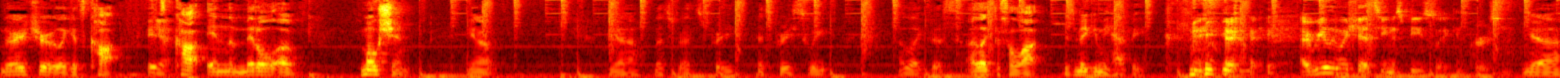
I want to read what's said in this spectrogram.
very true. Like it's caught. It's Yeah. caught in the middle of motion. You know. Yeah, that's that's pretty. That's pretty sweet. I like this. I like this a lot. It's making me happy. I really wish I had seen this piece like in person. Yeah,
